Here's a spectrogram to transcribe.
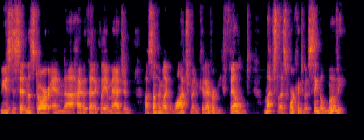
We used to sit in the store and uh, hypothetically imagine how something like Watchmen could ever be filmed, much less work into a single movie.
